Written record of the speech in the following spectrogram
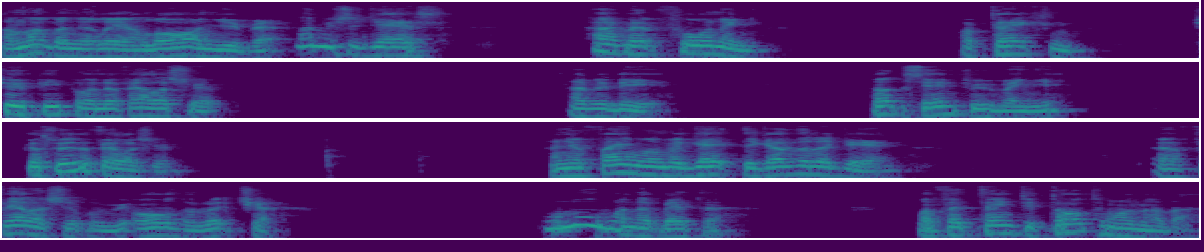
I'm not going to lay a law on you, but let me suggest how about phoning or texting two people in the fellowship every day? Not the same two mind you go through the fellowship. And you'll find when we get together again, our fellowship will be all the richer. We'll know one another better. We'll have time to talk to one another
